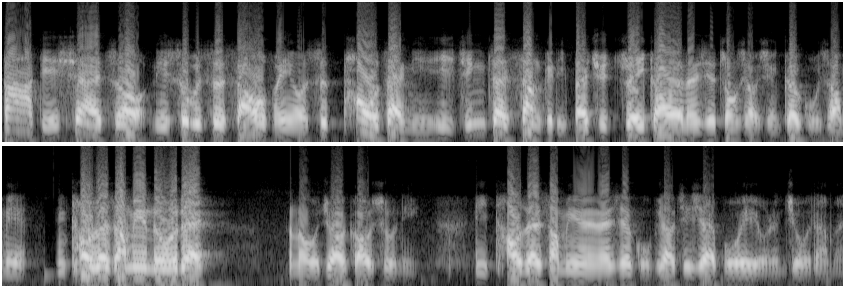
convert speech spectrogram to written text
大跌下来之后，你是不是散户朋友是套在你已经在上个礼拜去追高的那些中小型个股上面？你套在上面，对不对？那我就要告诉你，你套在上面的那些股票，接下来不会有人救他们。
